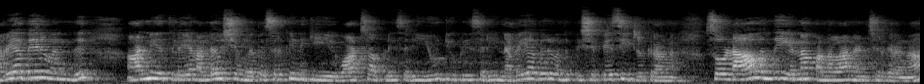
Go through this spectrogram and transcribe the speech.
நிறைய பேர் வந்து ஆன்மீகத்திலேயே நல்ல விஷயங்களை பேசுறதுக்கு இன்னைக்கு வாட்ஸ்அப்லயும் சரி யூடியூப்லயும் சரி நிறைய பேர் வந்து பேசிட்டு இருக்கிறாங்க. ஸோ நான் வந்து என்ன பண்ணலாம்னு நினைச்சிருக்கிறேன்னா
